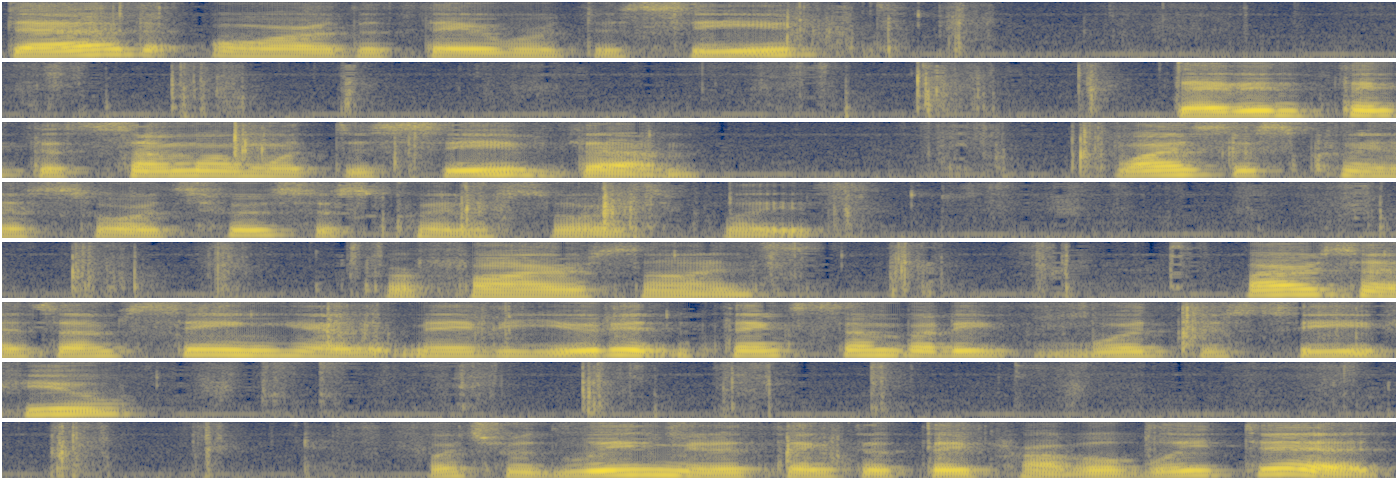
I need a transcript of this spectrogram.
dead or that they were deceived. They didn't think that someone would deceive them. Why is this Queen of Swords? Who's this Queen of Swords, please? For fire signs. Fire signs, I'm seeing here that maybe you didn't think somebody would deceive you. which would lead me to think that they probably did.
